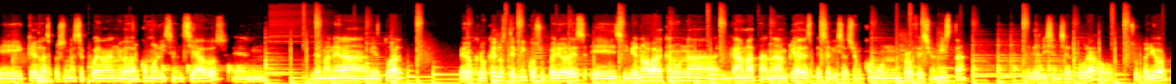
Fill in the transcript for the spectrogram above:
eh, que las personas se puedan graduar como licenciados en- de manera virtual, pero creo que los técnicos superiores, eh, si bien no abarcan una gama tan amplia de especialización como un profesionista de licenciatura o superior,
